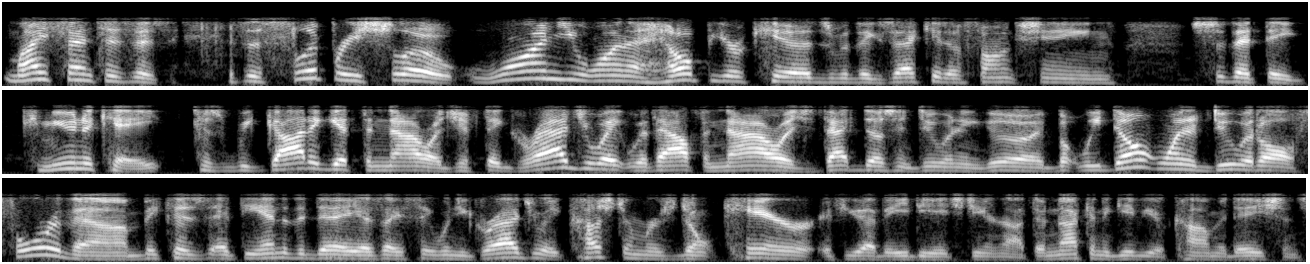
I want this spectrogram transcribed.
my sense is this, it's a slippery slope. One, you want to help your kids with executive functioning – so that they communicate because we got to get the knowledge. If they graduate without the knowledge, that doesn't do any good. But we don't want to do it all for them because at the end of the day, as I say, when you graduate, customers don't care if you have ADHD or not. They're not going to give you accommodations.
